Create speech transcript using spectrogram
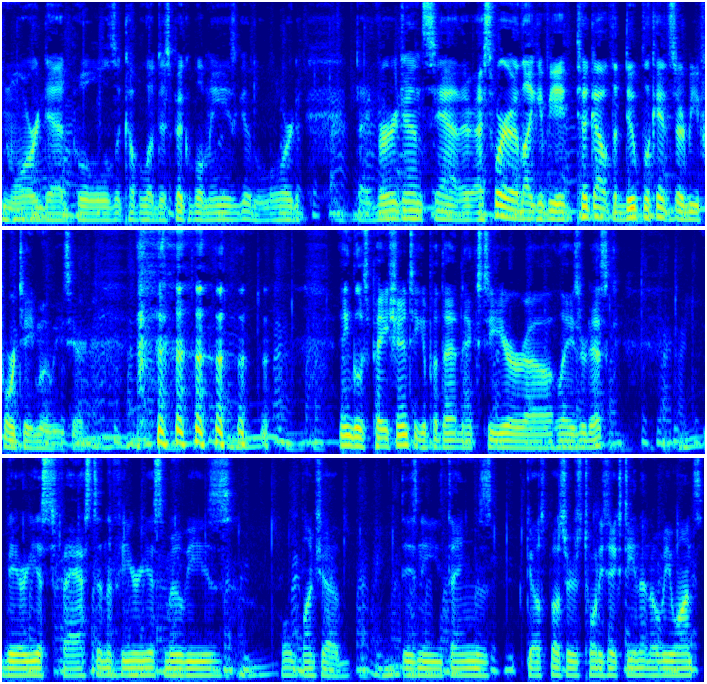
More Deadpools, a couple of Despicable Me's, good lord. Divergents, yeah, I swear, like, if you took out the duplicates, there'd be 14 movies here. English Patient, you could put that next to your uh, Laserdisc. Various Fast and the Furious movies, whole bunch of Disney things, Ghostbusters 2016 that nobody wants.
